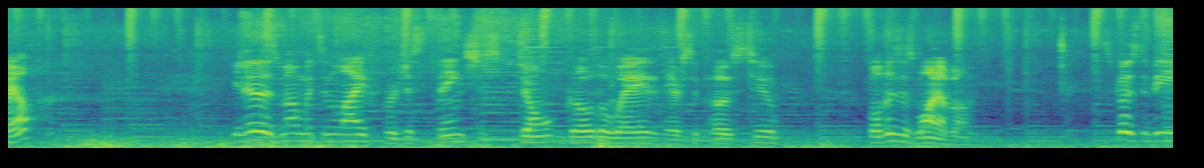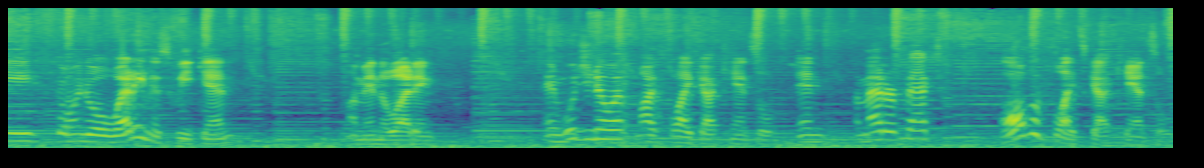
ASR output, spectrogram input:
Well, you know those moments in life where just things just don't go the way that they're supposed to? Well, this is one of them. It's supposed to be going to a wedding this weekend. I'm in the wedding. And would you know it, my flight got canceled. And a matter of fact, all the flights got canceled.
